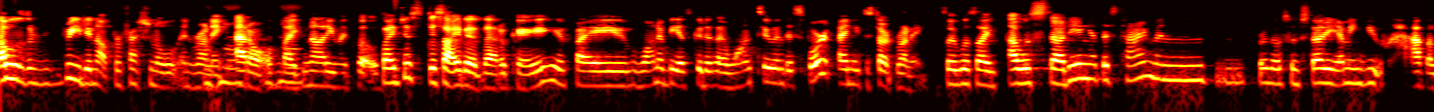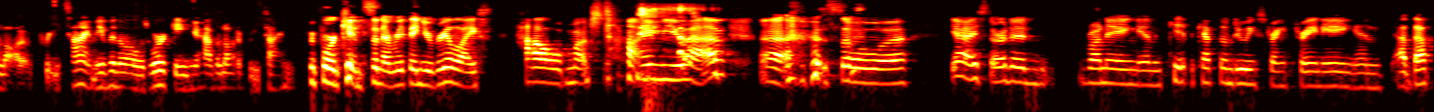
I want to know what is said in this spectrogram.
I was really not professional in running mm-hmm, at all, mm-hmm. like not even close. I just decided that okay, if I want to be as good as I want to in this sport, I need to start running. So it was like I was studying at this time, and for those who study, I mean, you have a lot of free time. Even though I was working, you have a lot of free time before kids and everything. You realize how much time you have. Uh, so uh, yeah, I started running and kept on doing strength training. And at that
